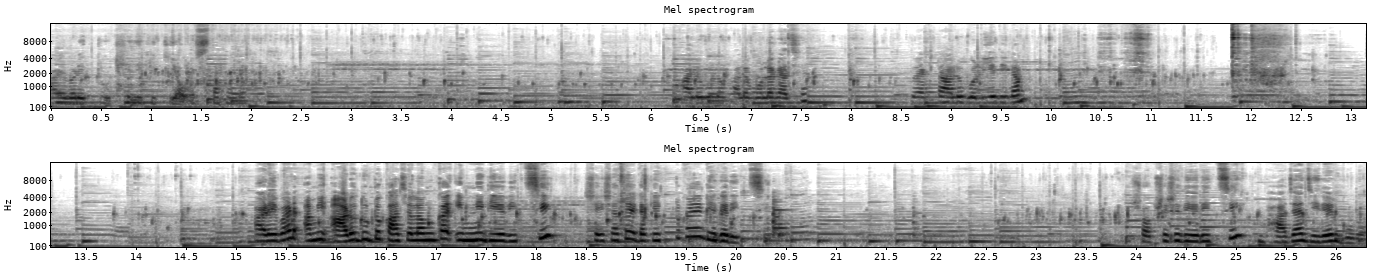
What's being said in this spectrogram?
আর এবার একটু দেখি কি অবস্থা আলুগুলো ভালো গলে গেছে। তো একটা আলু গলিয়ে দিলাম। আর এবার আমি আরও দুটো কাঁচা লঙ্কা এমনি দিয়ে দিচ্ছি, সেই সাথে এটাকে একটুখানি ঢেকে দিচ্ছি। সবশেষে দিয়ে দিচ্ছি ভাজা জিরের গুঁড়ো।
